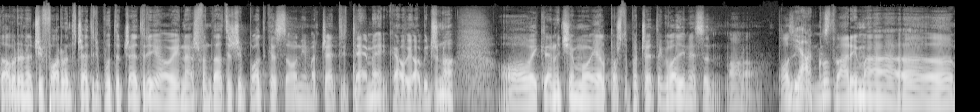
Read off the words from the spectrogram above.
Dobro, znači format 4x4, ovaj naš fantastični podcast, on ima četiri teme, kao i obično. Ovaj, krenut ćemo, jel, pošto početak godine sa, ono, pozitivnim Jako. stvarima, uh,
